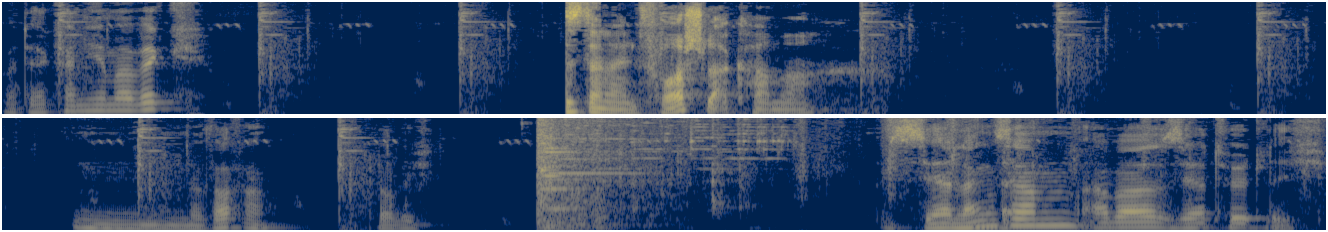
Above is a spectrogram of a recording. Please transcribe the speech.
Aber der kann hier mal weg. Das ist dann ein Vorschlaghammer. Hm, Eine Waffe, sehr langsam, aber sehr tödlich.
